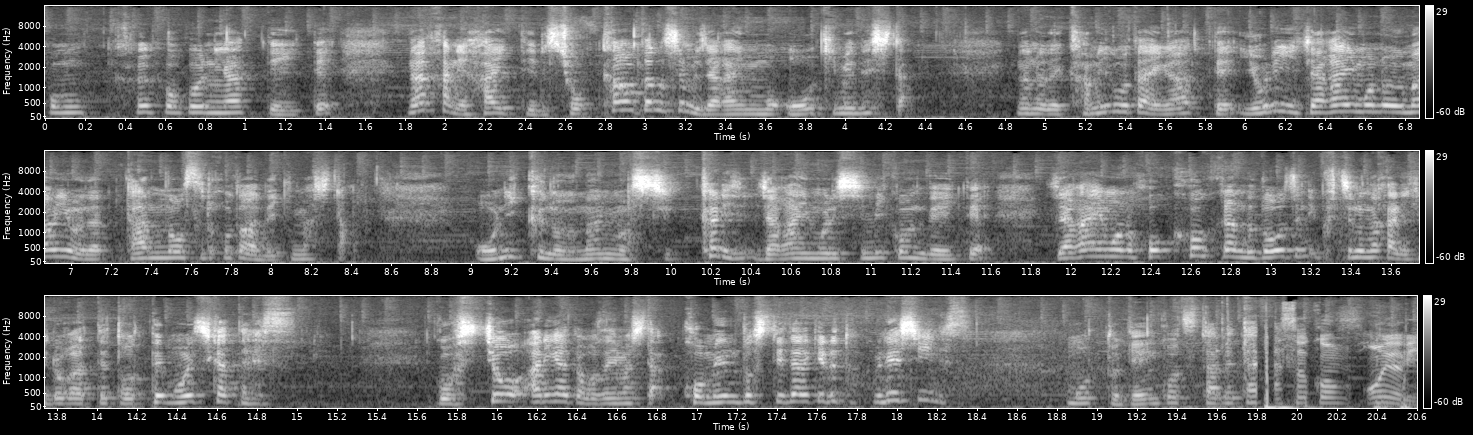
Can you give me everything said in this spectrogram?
本格になっていて中に入っている食感を楽しむじゃがいもも大きめでした。なので噛み応えがあってよりじゃがいもの旨味を堪能することができましたお肉の旨味もしっかりじゃがいもに染み込んでいてじゃがいものホクホク感と同時に口の中に広がってとっても美味しかったです。ご視聴ありがとうございました。コメントしていただけると嬉しいです。もっとげんこつ食べたい。パソコンおよび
